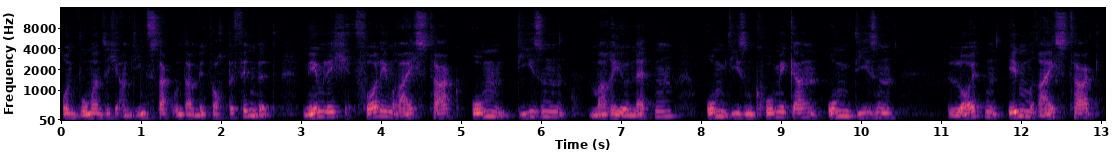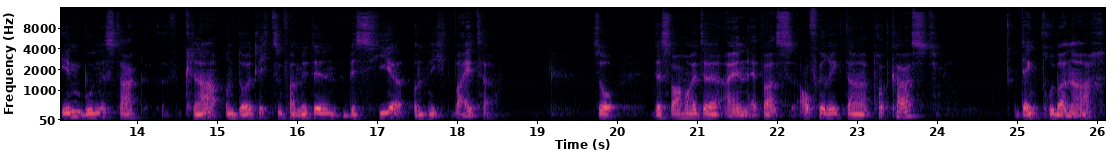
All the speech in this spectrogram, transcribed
und wo man sich am Dienstag und am Mittwoch befindet. Nämlich vor dem Reichstag, um diesen Marionetten, um diesen Komikern, um diesen Leuten im Reichstag, im Bundestag klar und deutlich zu vermitteln, bis hier und nicht weiter. So, das war heute ein etwas aufgeregter Podcast. Denkt drüber nach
